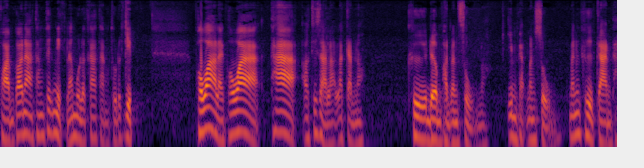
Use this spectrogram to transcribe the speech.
ความก้าวหน้าทั้งเทคนิคและมูลค่าทางธุรกิจ เพราะว่าอะไรเพราะว่าถ้าเอาที่สาระละกันเนาะคือเดิมพันมันสูงเนาะ Impact มันสูง มันคือการท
